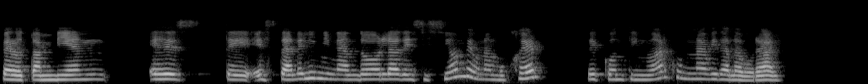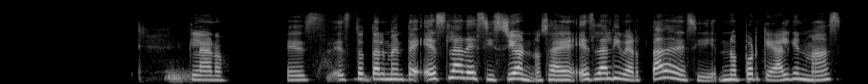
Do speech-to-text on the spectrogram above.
pero también este, están eliminando la decisión de una mujer de continuar con una vida laboral. Claro, es, es totalmente, es la decisión, o sea, es la libertad de decidir, no porque alguien más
